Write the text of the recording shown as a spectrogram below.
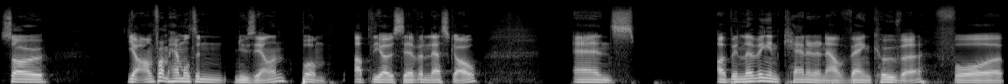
So yeah, I'm from Hamilton, New Zealand. Boom, up the 07, let's go. And I've been living in Canada now, Vancouver, for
